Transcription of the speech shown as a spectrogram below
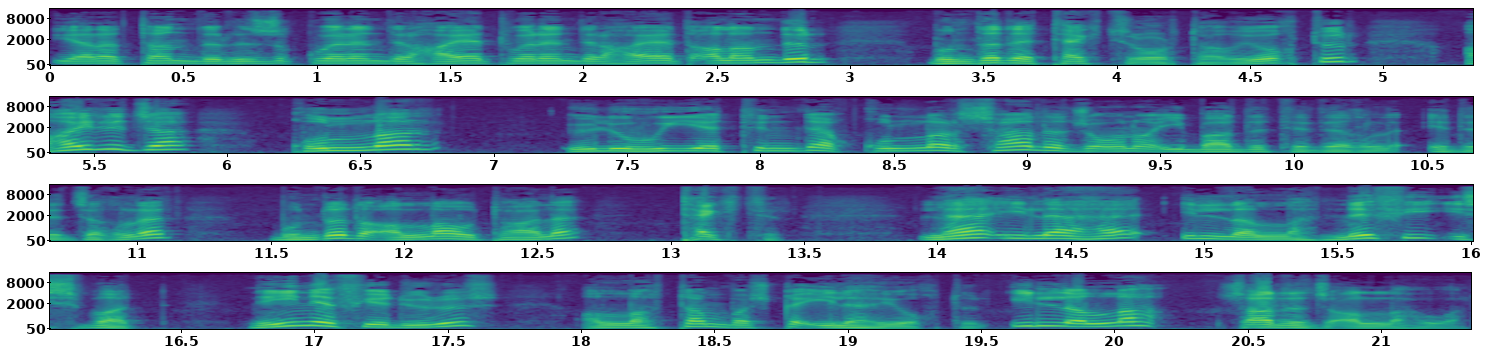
yaratandır, rızık verendir, hayat verendir, hayat alandır. Bunda da tektir, ortağı yoktur. Ayrıca kullar üluhiyetinde kullar sadece ona ibadet edecekler. Bunda da Allahu Teala tektir. La ilahe illallah. Nefi isbat. Neyi nefi ediyoruz? Allah'tan başka ilah yoktur. İllallah sadece Allah var.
